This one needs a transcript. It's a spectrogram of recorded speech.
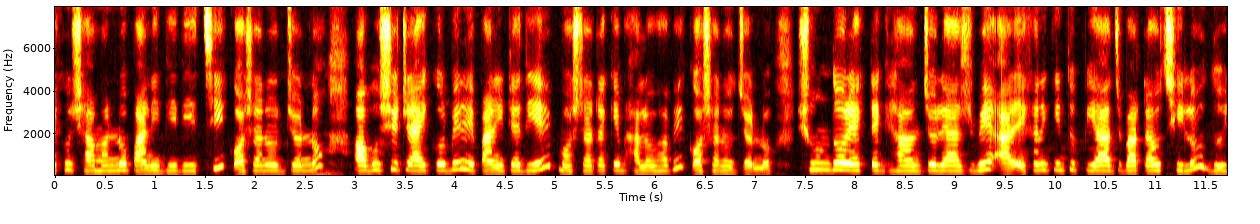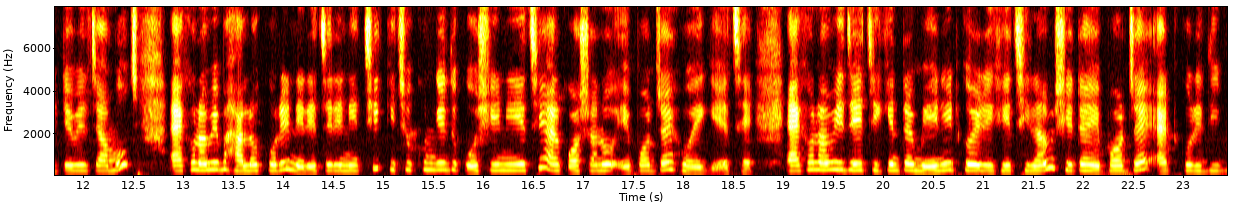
এখন সামান্য পানি দিয়ে দিচ্ছি কষানোর জন্য। অবশ্যই ট্রাই করবেন এই পানিটা দিয়ে মশলাটাকে ভালোভাবে কষানোর জন্য। সুন্দর একটা ঘ্রাণ চলে আসবে। আর এখানে কিন্তু পেঁয়াজ বাটাও ছিল, দুই টেবিল চামচ। এখন আমি ভালো করে নেড়েচেড়ে নিচ্ছি। কিছুক্ষণ কিন্তু কষিয়ে নিয়েছি আর কষানো এ পর্যায়ে হয়ে গিয়েছে। এখন আমি যে চিকেনটা মেরিনেট করে রেখেছিলাম, সেটা এ পর্যায়ে অ্যাড করে দিব।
